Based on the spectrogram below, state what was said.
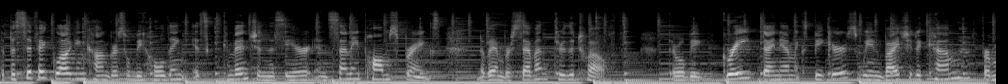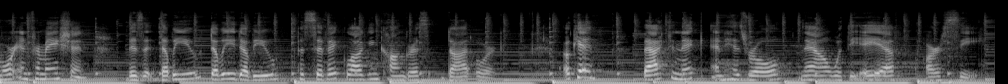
The Pacific Logging Congress will be holding its convention this year in sunny Palm Springs, November 7th through the 12th. There will be great dynamic speakers. We invite you to come. For more information, visit www.pacificloggingcongress.org. Okay, back to Nick and his role now with the AFRC.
